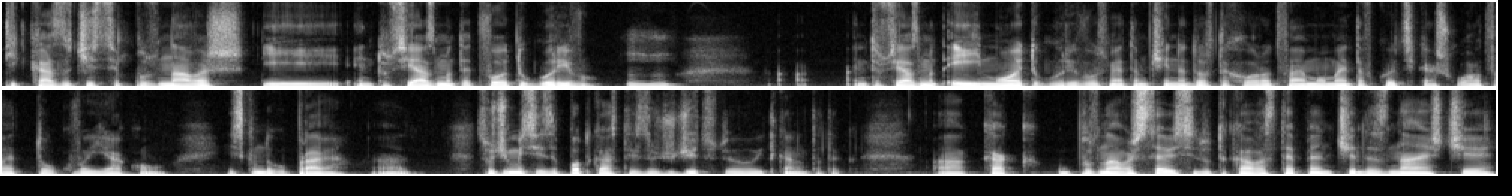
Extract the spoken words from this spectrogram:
ти каза, че се познаваш и ентусиазмът е твоето гориво. Mm-hmm ентусиазмът е и моето гориво. Смятам, че и на доста хора това е момента, в който си кажеш, вау, това е толкова яко, искам да го правя. А, случи ми си за подкаста и за джуджитството и така нататък. А как опознаваш себе си до такава степен, че да знаеш, че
